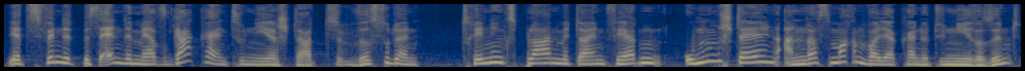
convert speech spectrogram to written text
Jetzt findet bis Ende März gar kein Turnier statt. Wirst du deinen Trainingsplan mit deinen Pferden umstellen, anders machen, weil ja keine Turniere sind?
